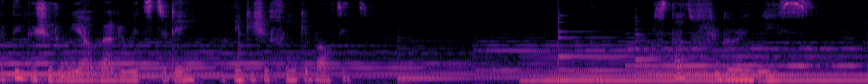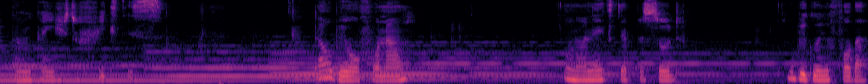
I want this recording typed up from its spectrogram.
I think you should reevaluate today. I think you should think about it. Start figuring ways that we can use to fix this. That will be all for now. On our next episode, we'll be going further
